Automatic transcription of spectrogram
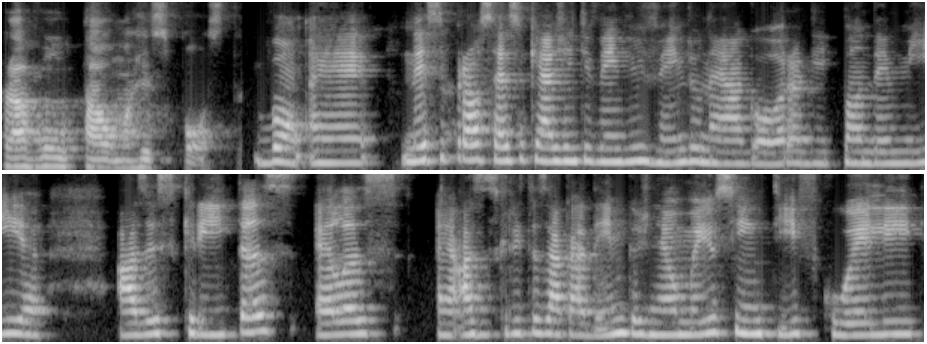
para voltar uma resposta? Bom, é, nesse processo que a gente vem vivendo, né, agora de pandemia, as escritas, elas, é, as escritas acadêmicas, né, o meio científico, ele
